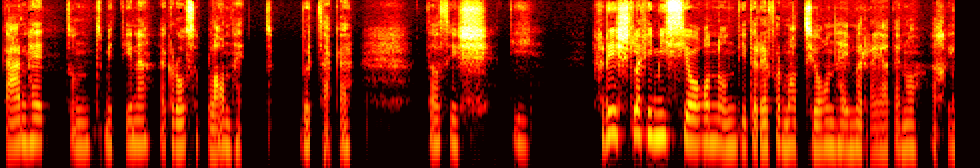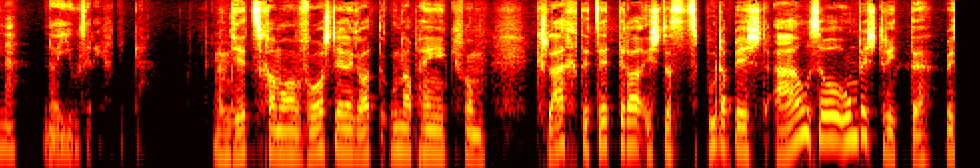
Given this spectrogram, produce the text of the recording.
gern hat und mit ihnen einen grossen Plan hat würde sagen, das ist die christliche Mission und in der Reformation haben wir ja dann noch eine kleine neue Ausrichtung gegeben. Und jetzt kann man sich vorstellen, gerade unabhängig vom Geschlecht etc., ist das in Budapest auch so unbestritten, wie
